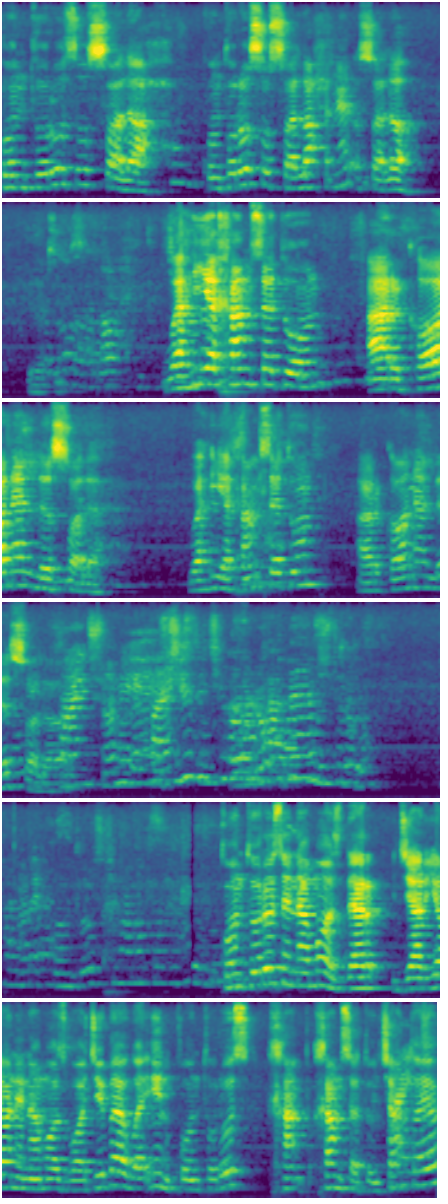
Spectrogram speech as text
کنتروس و صلاح کنتروس و صلاح نه صلاح و هی خمستون ارکان للصلاه و هی خمستون ارکان للصلاه کنتروس نماز در جریان نماز واجبه و این کنتروس خمستون چند تایا؟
